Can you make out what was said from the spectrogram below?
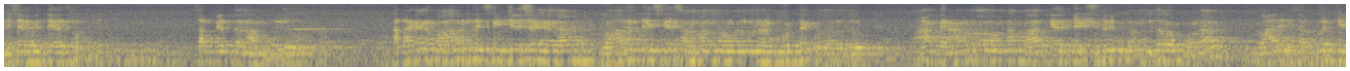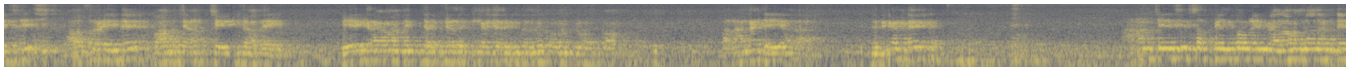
విశ్వవిద్యాలయం సభ్యత్వ నమోదు అలాగనే వాలంటీర్స్ ఇచ్చేసాం కదా. వాలంటీర్స్కి సంబంధం అని అనుకుంటే కుదరదు. ఆ గ్రామంలో ఉన్న పార్టీ అధ్యక్షుడు అందరూ కూడా వారిని సపోర్ట్ చేసి అవసరమైతే వాళ్ళు చేత చేయించాలి. ఏ గ్రామానికి అత్యధికంగా జరిగిందో కూడా చూస్తాం. బలంగా చేయాలా? ఎందుకంటే మనం చేసే సభ్యులతో రేపు ఎలా ఉండాలంటే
